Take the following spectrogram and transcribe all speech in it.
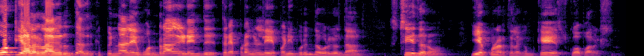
போட்டியாளர்களாக இருந்து அதற்கு பின்னாலே ஒன்றாக இணைந்து திரைப்படங்களிலே பணிபுரிந்தவர்கள் தான் ஸ்ரீதரும் இயக்குனர் திலகம் K. S. Gopalakrishnan.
